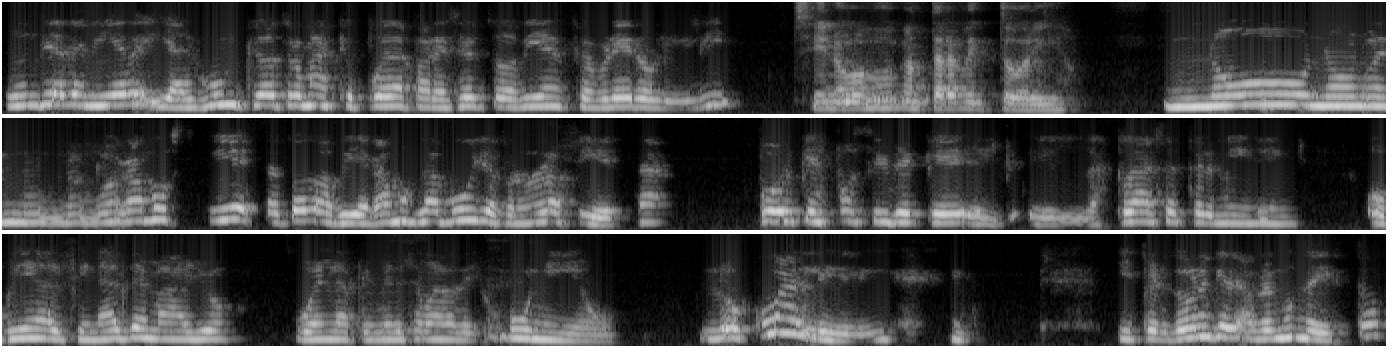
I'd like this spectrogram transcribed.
un día de nieve y algún que otro más que pueda aparecer todavía en febrero, Lili. Si no vamos a cantar victoria. No, no, no, no, no, hagamos fiesta todavía, hagamos la bulla, pero no la fiesta, porque es posible que las clases terminen o bien al final de mayo o en la primera semana de junio. Lo cual, Lili, y perdonen que hablemos de esto,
